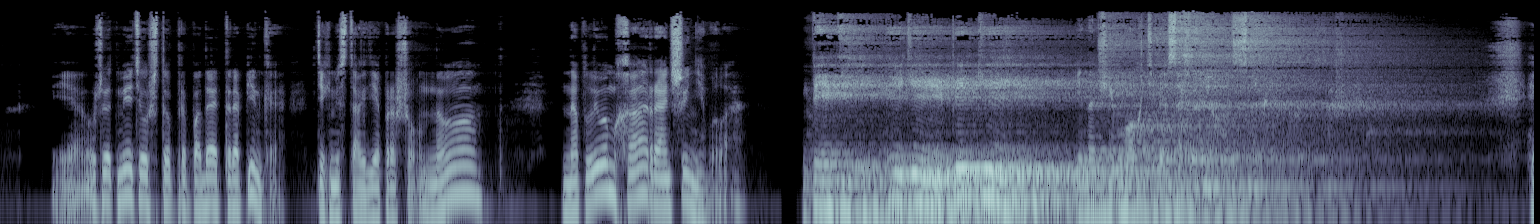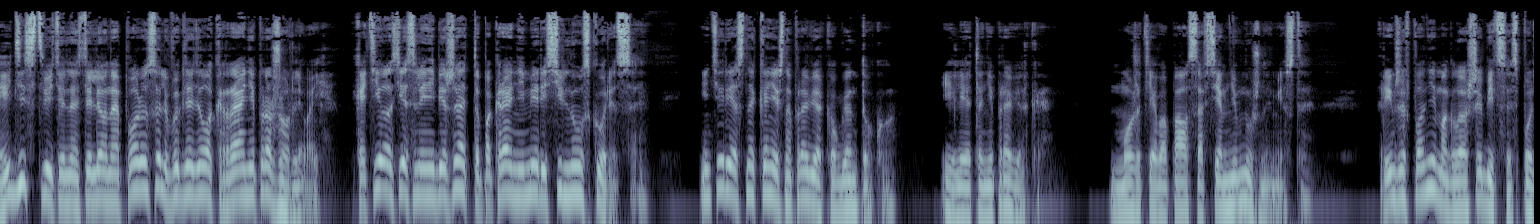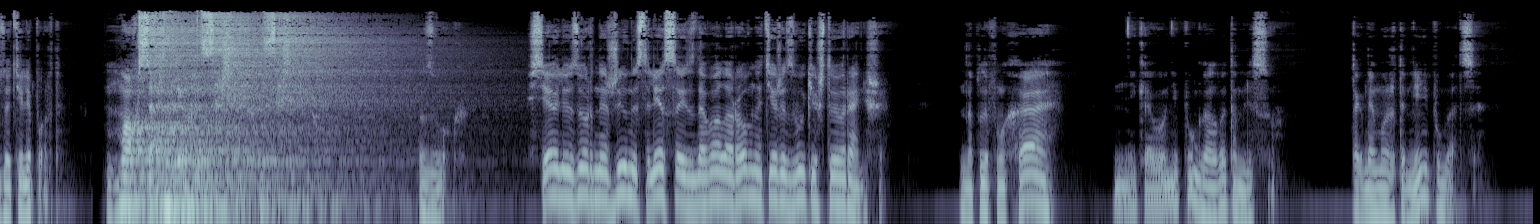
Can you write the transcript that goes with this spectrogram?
Я уже отметил, что пропадает тропинка в тех местах, где я прошел, но наплыва мха раньше не было. Беги, беги, беги, иначе мох тебя сожрет. И действительно, зеленая поросль выглядела крайне прожорливой. Хотелось, если не бежать, то по крайней мере сильно ускориться. Интересная, конечно, проверка у Гантоку. Или это не проверка? Может, я попал совсем не в нужное место. Ринджи вполне могла ошибиться, используя телепорт. Мох сожрет, сожрет, сожрет. Звук. Вся иллюзорная живность леса издавала ровно те же звуки, что и раньше. Наплыв мха никого не пугал в этом лесу. Тогда может и мне не пугаться.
